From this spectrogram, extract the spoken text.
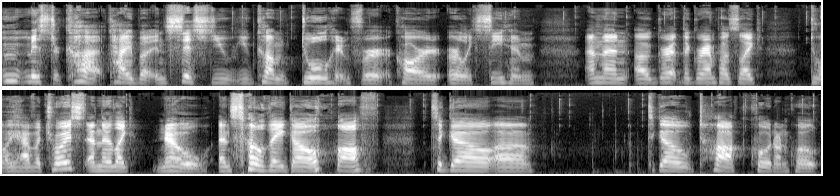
"Mr. Ka- Kaiba insists you you come duel him for a card or like see him," and then uh, the grandpa's like, "Do I have a choice?" And they're like, "No," and so they go off to go uh, to go talk, quote unquote.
